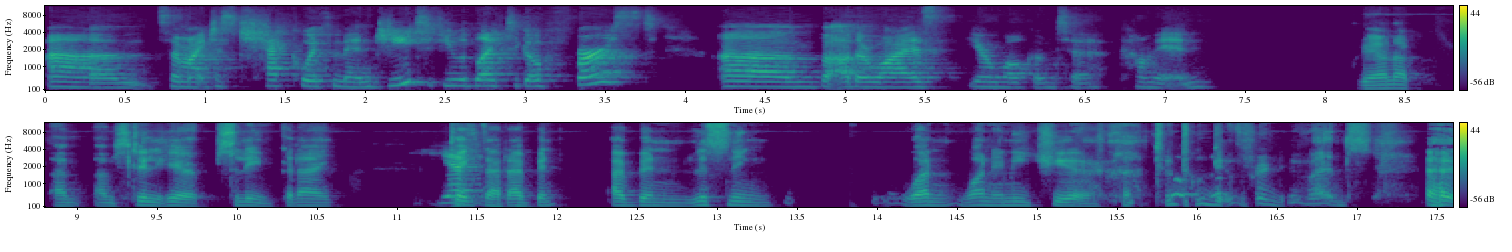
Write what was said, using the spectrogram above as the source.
Um, so I might just check with Manjit if you would like to go first, um, but otherwise you're welcome to come in. Brianna, I'm, I'm still here. Saleem, can I Yes. take that? I've been, I've been listening one, one in each year to two different events. Uh,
